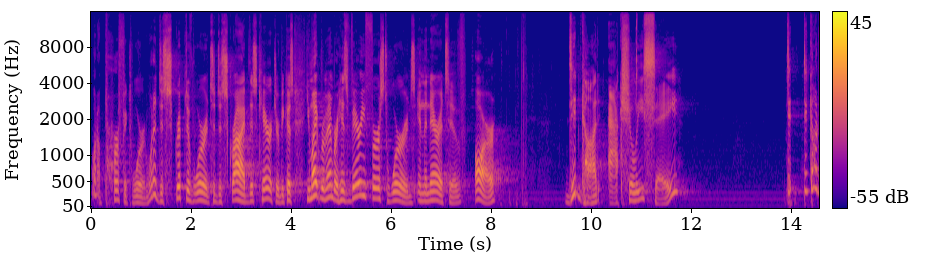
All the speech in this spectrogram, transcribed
What a perfect word. What a descriptive word to describe this character because you might remember his very first words in the narrative are Did God actually say? Did, did God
